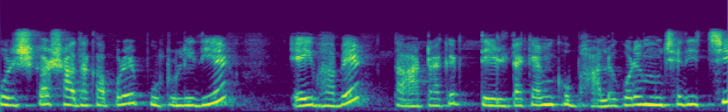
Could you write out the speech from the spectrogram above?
পরিষ্কার সাদা কাপড়ের পুটুলি দিয়ে এইভাবে তাওয়াটাকে তেলটাকে আমি খুব ভালো করে মুছে দিচ্ছি।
